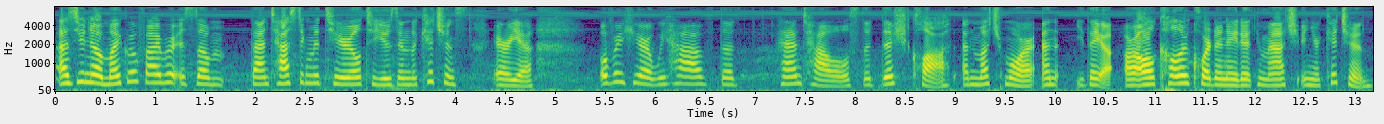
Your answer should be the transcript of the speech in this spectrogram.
As you know, microfiber is a fantastic material to use in the kitchen area. Over here we have the hand towels, the dishcloth, and much more, and they are all color coordinated to match in your kitchen.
